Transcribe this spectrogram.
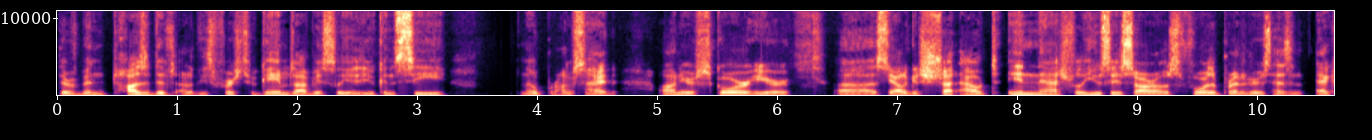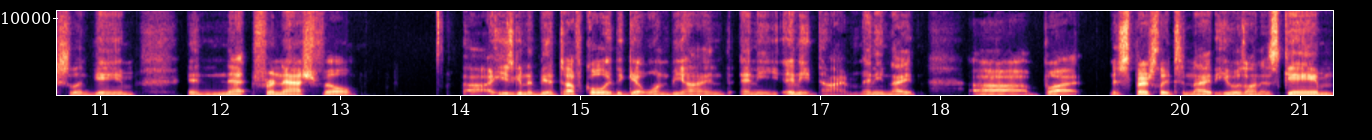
There have been positives out of these first two games. Obviously, as you can see, nope, wrong side on your score here. Uh, Seattle gets shut out in Nashville. Juuse Saros for the Predators has an excellent game in net for Nashville. Uh, he's going to be a tough goalie to get one behind any any time, any night. Uh, but especially tonight, he was on his game.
